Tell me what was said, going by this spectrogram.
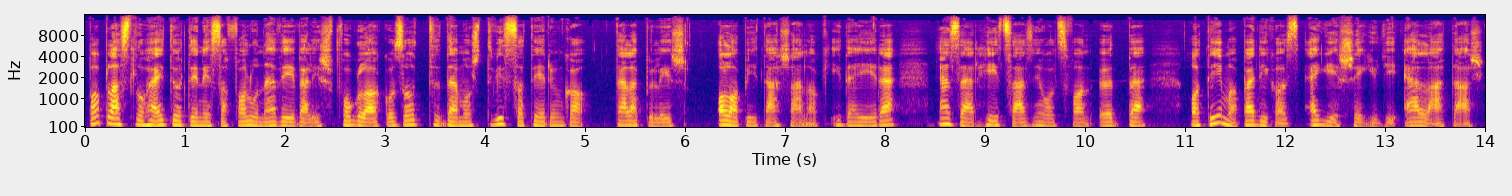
Pap László helytörténész a falu nevével is foglalkozott, de most visszatérünk a település alapításának idejére, 1785-be, a téma pedig az egészségügyi ellátás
